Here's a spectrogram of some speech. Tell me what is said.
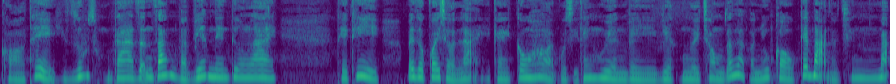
có thể giúp chúng ta dẫn dắt và viết nên tương lai thế thì bây giờ quay trở lại cái câu hỏi của chị thanh huyền về việc người chồng rất là có nhu cầu kết bạn ở trên mạng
